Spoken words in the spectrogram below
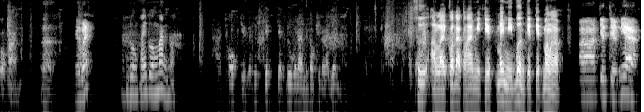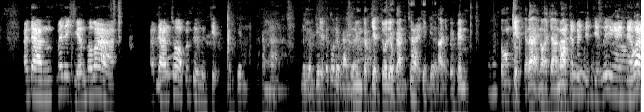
ก็ผ่านเออเห็นไหมดวงไผ่ดวงมั่นเหรอหาชอบเจ็ดเลยที่เจ็ดเจ็ดดูก็ได้ไม่ต้องคิดอะไรเยอะซื้ออะไรก็ได้ก็ให้มีเจ็ดไม่มีเบิ้ลเจ็ดเจ็ดบ้างเหรอครับ อ่าเจ็ดเจ็ดเนี่ย อาจารย์ไม่ได้เขียนเพราะว่า อาจารย์ชอบก็คือหนึ่งเจ็ดหนึ่งเจ็ดนะครับอ่าหนึ่งกับเจ็ดก็ตัวเดียวกันหนึ่งกับเจ็ดตัวเดียวกัน ใช่เยอะอาจจะไปเป็นต้องเจ็ดก็ได้เนาะอาจารย์อาเนาะจจะเป็นเจ็ดเจ็ดหรือยังไง แต่ว่า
